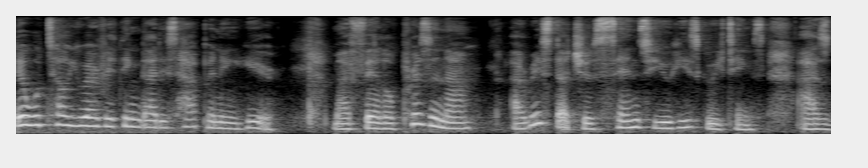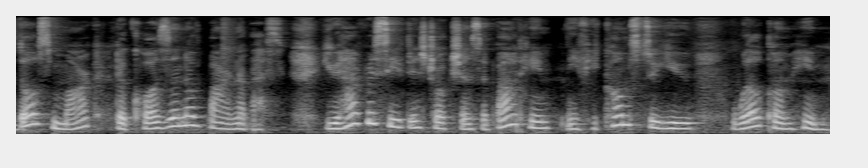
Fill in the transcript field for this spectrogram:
They will tell you everything that is happening here. My fellow prisoner, Aristarchus sends you his greetings, as does Mark, the cousin of Barnabas. You have received instructions about him. If he comes to you, welcome him.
